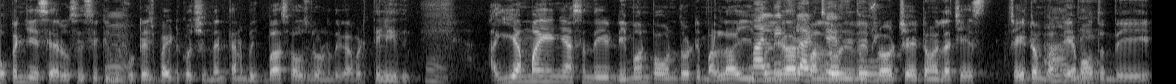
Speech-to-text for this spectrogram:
ఓపెన్ చేశారు సీసీటీవీ ఫుటేజ్ బయటకు వచ్చిందని తన బిగ్ బాస్ హౌస్లో ఉన్నది కాబట్టి తెలియదు. ఈ అమ్మాయి ఏం చేస్తుంది? డిమోన్ పవన్ తోటి మళ్ళా ఈ పులిహార పనులు ఇవి. ఫ్లోట్ చేయటం ఇలా చేస్- చేయటం వల్ల ఏమవుతుంది?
